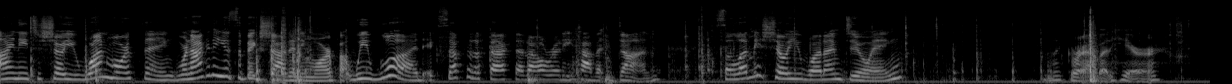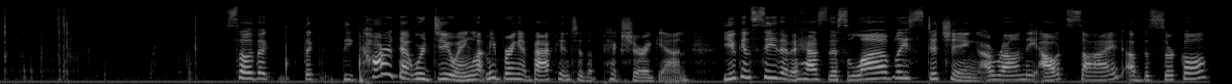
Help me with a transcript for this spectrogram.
I need to show you one more thing. We're not going to use the big shot anymore, but we would, except for the fact that I already have it done. So let me show you what I'm doing. I'm to grab it here. So the, the, the card that we're doing, let me bring it back into the picture again. You can see that it has this lovely stitching around the outside of the circle.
